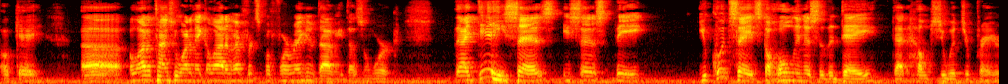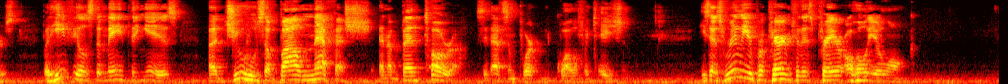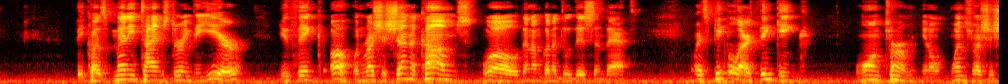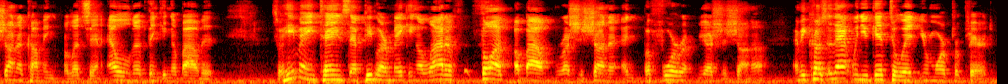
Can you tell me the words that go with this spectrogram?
Okay, uh, a lot of times we want to make a lot of efforts before regular davening. It doesn't work. The idea, he says, he says the you could say it's the holiness of the day that helps you with your prayers, but he feels the main thing is a Jew who's a Baal Nefesh and a Ben Torah. See, that's important qualification. He says, really, you're preparing for this prayer a whole year long. Because many times during the year, you think, oh, when Rosh Hashanah comes, whoa, then I'm going to do this and that. Whereas people are thinking long term, you know, when's Rosh Hashanah coming? Or let's say an elder thinking about it. So he maintains that people are making a lot of thought about Rosh Hashanah and before Rosh Hashanah. And because of that, when you get to it, you're more prepared.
